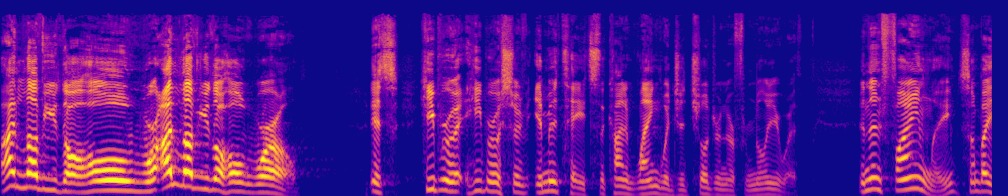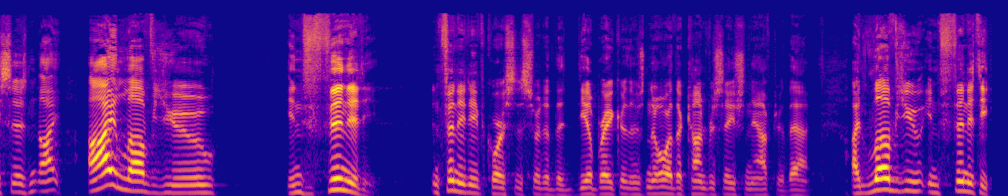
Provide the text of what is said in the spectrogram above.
I love you the whole world. I love you the whole world. It's Hebrew, Hebrew sort of imitates the kind of language that children are familiar with. And then finally, somebody says, I, I love you infinity. Infinity, of course, is sort of the deal breaker. There's no other conversation after that. I love you infinity.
